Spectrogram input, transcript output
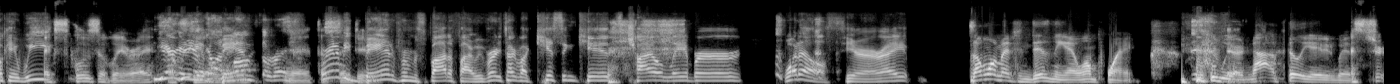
Okay, we exclusively right. We are gonna have get banned. off the rails. Yeah, we're gonna be do. banned from Spotify. We've already talked about kissing kids, child labor. What else here? All right. Someone mentioned Disney at one point. who we are not affiliated with. It's true.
